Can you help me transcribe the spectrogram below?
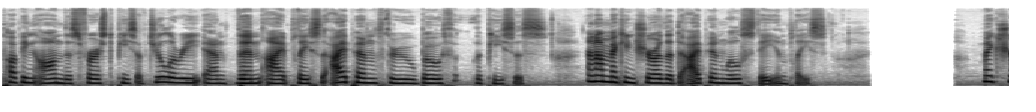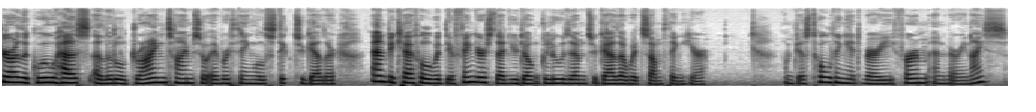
popping on this first piece of jewelry and then I place the eye pin through both the pieces. And I'm making sure that the eye pin will stay in place. Make sure the glue has a little drying time so everything will stick together and be careful with your fingers that you don't glue them together with something here. I'm just holding it very firm and very nice.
